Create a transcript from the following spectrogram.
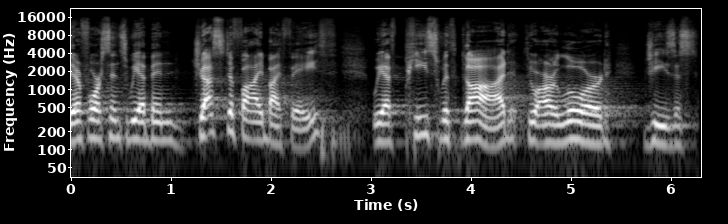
Therefore, since we have been justified by faith, we have peace with God through our Lord Jesus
